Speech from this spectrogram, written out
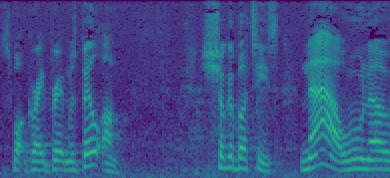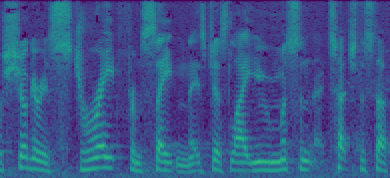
It's what Great Britain was built on sugar butties. Now, oh no, sugar is straight from Satan. It's just like you mustn't touch the stuff.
